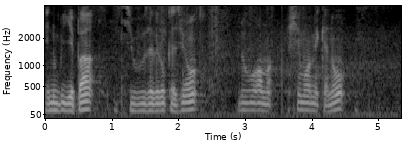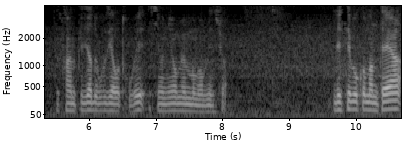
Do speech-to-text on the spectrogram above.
Et n'oubliez pas, si vous avez l'occasion de vous rendre chez moi mécano, ce sera un plaisir de vous y retrouver si on est au même moment bien sûr. Laissez vos commentaires.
